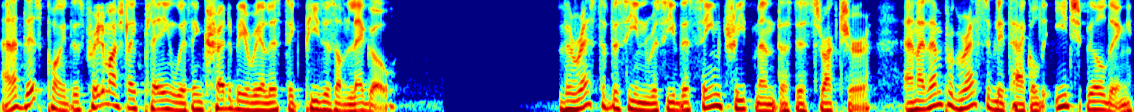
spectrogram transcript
And at this point, it's pretty much like playing with incredibly realistic pieces of Lego. The rest of the scene received the same treatment as this structure, and I then progressively tackled each building,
